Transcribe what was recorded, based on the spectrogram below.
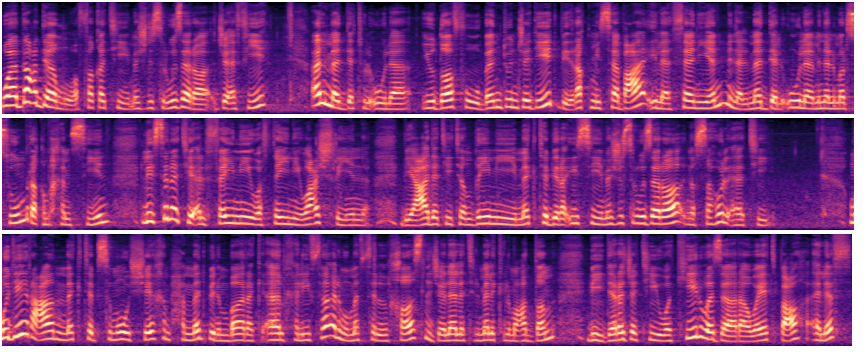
وبعد موافقة مجلس الوزراء جاء فيه المادة الأولى. يضاف بند جديد برقم 7 إلى ثانيا من المادة الأولى من المرسوم رقم 50 لسنة 2022 بإعادة تنظيم مكتب رئيس مجلس الوزراء نصه الآتي. مدير عام مكتب سمو الشيخ محمد بن مبارك آل خليفة الممثل الخاص لجلالة الملك المعظم بدرجة وكيل وزارة ويتبعه ألف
